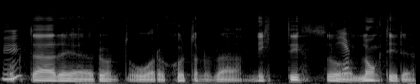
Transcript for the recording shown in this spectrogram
Mm. och där är runt år 1790, så Ja. långt tidigare.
